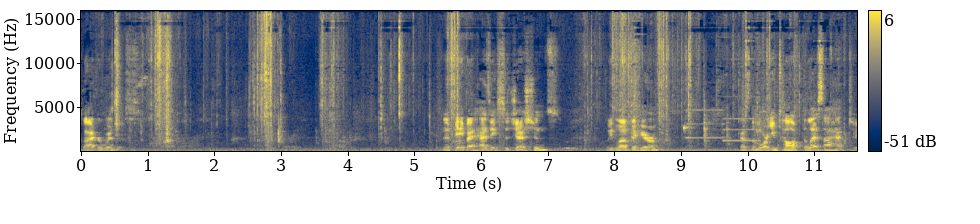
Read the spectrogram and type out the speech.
Glad you're with us. And if anybody has any suggestions, we'd love to hear them. Because the more you talk, the less I have to.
